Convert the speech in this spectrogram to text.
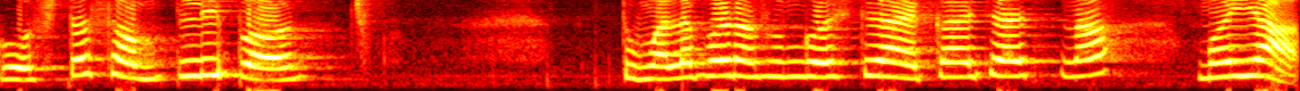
गोष्ट संपली पण. तुम्हाला पण अजून गोष्टी ऐकायच्या आहेत ना? मग या.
